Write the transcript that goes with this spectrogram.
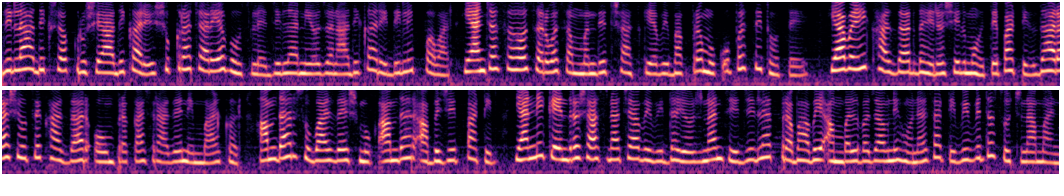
जिल्हा अधीक्षक कृषी अधिकारी शुक्राचार्य भोसले जिल्हा नियोजन अधिकारी दिलीप पवार यांच्यासह सर्व संबंधित शासकीय विभाग प्रमुख उपस्थित होते. यावेळी खासदार धैर्यशील मोहिते पाटील धाराशिवचे खासदार ओमप्रकाश राजे निंबाळकर आमदार सुभाष देशमुख आमदार अभिजित पाटील यांनी केंद्र शासनाच्या विविध योजनांची जिल्ह्यात प्रभावी अंमलबजावणी होण्यासाठी विविध सूचना मांडल्या.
